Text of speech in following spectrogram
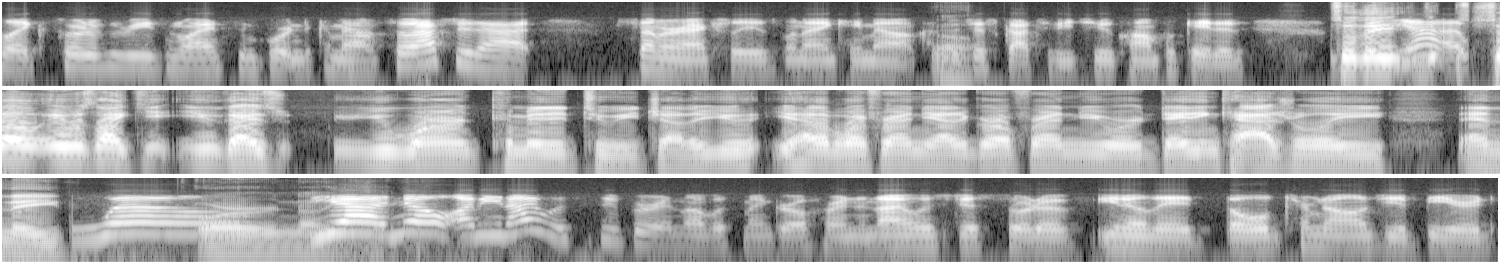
like sort of the reason why it's important to come out. So after that, summer actually is when I came out because Oh. it just got to be too complicated. So they, yeah. so it was like you, you guys, you weren't committed to each other. You, you had a boyfriend, you had a girlfriend, you were dating casually, and they, Well, Or not yeah, no, I mean, I was super in love with my girlfriend, and I was just sort of, you know, the, the old terminology of beard.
